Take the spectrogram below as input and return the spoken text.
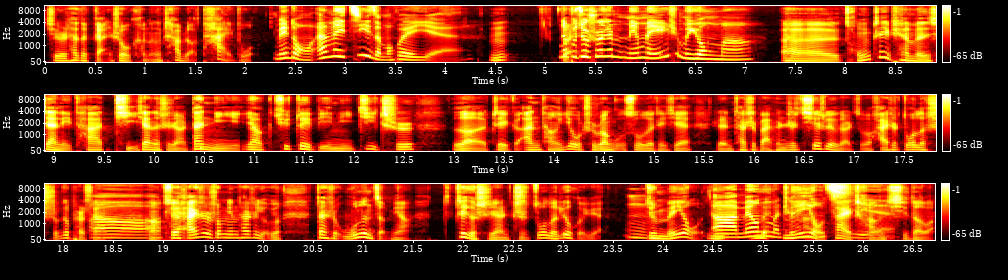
其实它的感受可能差不了太多。没懂，安慰剂怎么会也？嗯，那不就说这明没什么用吗？呃，从这篇文献里，它体现的是这样，但你要去对比，你既吃了这个氨糖又吃软骨素的这些人，他是百分之七十六点九，还是多了十个 percent 哦啊，所以还是说明它是有用。但是无论怎么样，这个实验只做了六个月，嗯就是没有你啊没有那么没有再长期的了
